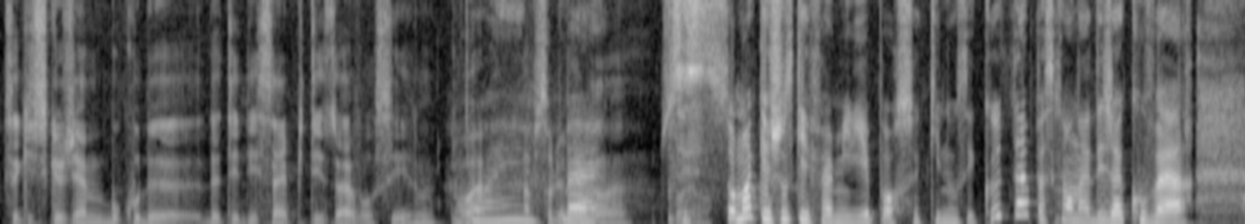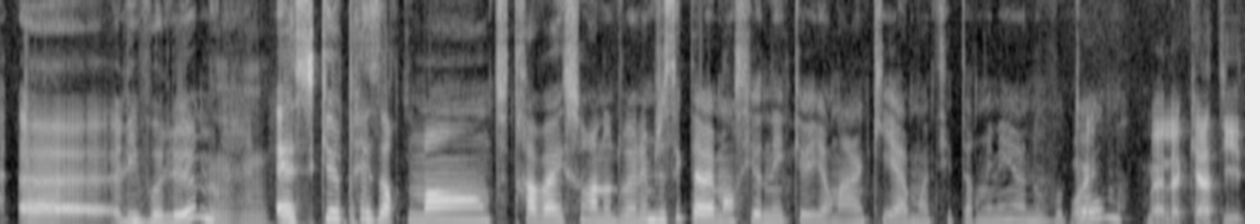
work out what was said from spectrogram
C'est ce que j'aime beaucoup de, de tes dessins puis tes œuvres aussi. Ouais. absolument. Ben, Ouais. c'est sûrement quelque chose qui est familier pour ceux qui nous écoutent, là, parce qu'on a déjà couvert euh, les volumes. Mhm. Est-ce que présentement, tu travailles sur un autre volume? Je sais que tu avais mentionné qu'il y en a un qui est à moitié terminé, un nouveau Ouais. tome. Ben, le 4, il est,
